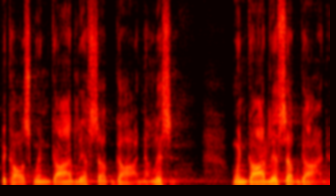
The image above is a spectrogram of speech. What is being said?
because when God lifts up God, now listen, when God lifts up God,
